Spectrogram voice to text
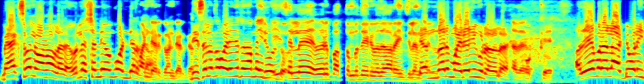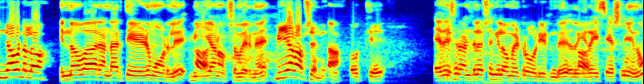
മാക്സിമം ലോൺ ആണല്ലേ ഒരു ലക്ഷം രൂപ വണ്ടി വണ്ടി ഇറക്കാം വണ്ടി ഇറക്കാം ഡീസൽ എത്ര മൈലേജ് ഡീസലിൽ ഒരു പത്തൊമ്പത് ഇരുപത് ആ റേഞ്ചിൽ എന്തായാലും മൈലേജും കൂടുതൽ അല്ലേ? ഓക്കെ അതേപോലെ അടിപൊളി ഇന്നോവ ഉണ്ടല്ലോ? ഇന്നോവ രണ്ടായിരത്തി ഏഴ് മോഡൽ വി ആണ് ഓപ്ഷൻ വരുന്നത്. വി ആണ് ഓപ്ഷൻ ആ. ഓക്കെ ഏകദേശം രണ്ട് ലക്ഷം കിലോമീറ്റർ ഓടിയിട്ടുണ്ട്. റീറൈസേഷൻ ചെയ്യുന്നു.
